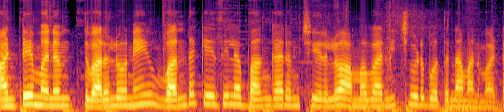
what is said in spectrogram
అంటే మనం త్వరలోనే వంద కేజీల బంగారం చీరలో అమ్మవారిని చూడబోతున్నాం అనమాట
